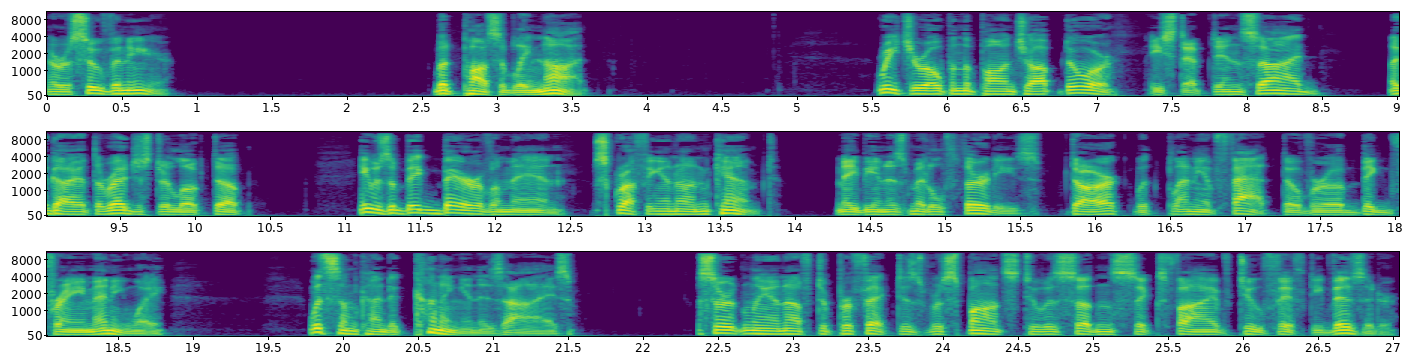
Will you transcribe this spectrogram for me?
or a souvenir. But possibly not. Reacher opened the pawn shop door. He stepped inside. A guy at the register looked up. He was a big bear of a man, scruffy and unkempt, maybe in his middle thirties, dark, with plenty of fat over a big frame anyway, with some kind of cunning in his eyes. Certainly enough to perfect his response to his sudden six-five, two-fifty visitor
